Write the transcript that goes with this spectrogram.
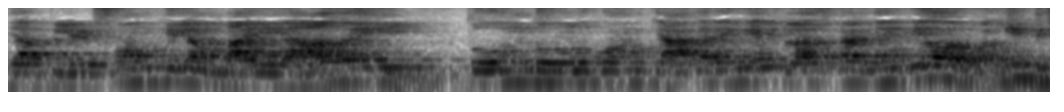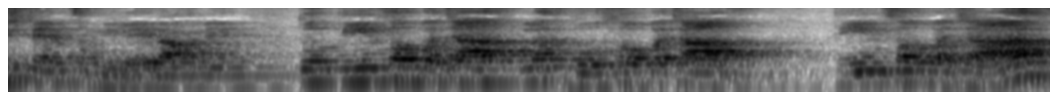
या प्लेटफॉर्म की लंबाई आ गई तो उन दोनों को हम क्या करेंगे? प्लस कर देंगे और वही डिस्टेंस मिलेगा हमें। तो 350 प्लस 250 350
